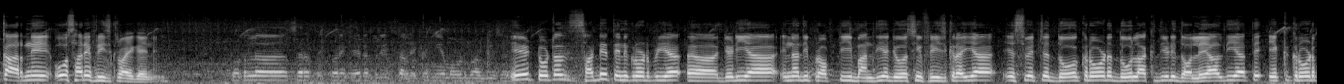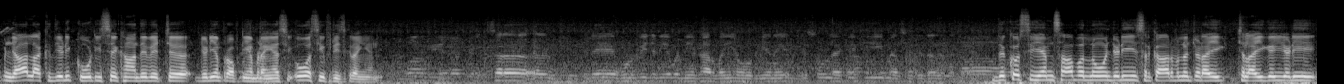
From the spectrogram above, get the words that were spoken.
ਘਰ ਨੇ ਉਹ ਸਾਰੇ ਫ੍ਰੀਜ਼ ਕਰਵਾਏ ਗਏ ਨੇ। ਟੋਟਲ ਸਰ ਇੱਕ ਵਾਰੀ ਫੇਰ ਬਰੀਫ ਕਰ ਲਓ ਕਿੰਨੀ ਅਮਾਉਂਟ ਬਣਦੀ ਸਰ ਇਹ ਟੋਟਲ 3.5 ਕਰੋੜ ਰੁਪਈਆ ਜਿਹੜੀ ਆ ਇਹਨਾਂ ਦੀ ਪ੍ਰਾਪਰਟੀ ਬਣਦੀ ਆ ਜੋ ਅਸੀਂ ਫ੍ਰੀਜ਼ ਕਰਾਈ ਆ। ਇਸ ਵਿੱਚ 2 ਕਰੋੜ 2 ਲੱਖ ਦੀ ਜਿਹੜੀ ਦੌਲੇਵਾਲ ਦੀ ਆ ਤੇ 1 ਕਰੋੜ 50 ਲੱਖ ਦੀ ਜਿਹੜੀ ਕੋਟ ਇਸੇ ਖਾਂ ਦੇ ਵਿੱਚ ਜਿਹੜੀਆਂ ਪ੍ਰਾਪਰਟੀਆਂ ਬਣਾਈਆਂ ਸੀ ਉਹ ਅਸੀਂ ਫ੍ਰੀਜ਼ ਕਰਾਈਆਂ ਨੇ। ਸਰ ਜਿਹੜੇ ਹੁਣ ਵੀ ਜਿਹੜੀਆਂ ਵੱਡੀਆਂ ਕਾਰਵਾਈਆਂ ਹੋ ਰਹੀਆਂ ਨੇ, ਇਸ ਨੂੰ ਲੈ ਕੇ ਕੀ ਮੈਸੇਜ ਜਿਹੜਾ ਦੇਣਾ ਚਾਹੁੰਦੇ? ਦੇਖੋ ਸੀਐਮ ਸਾਹਿਬ ਵੱਲੋਂ ਜਿਹੜੀ ਸਰਕਾਰ ਵੱਲੋਂ ਚੜਾਈ, ਚਲਾਈ ਗਈ ਜਿਹੜੀ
